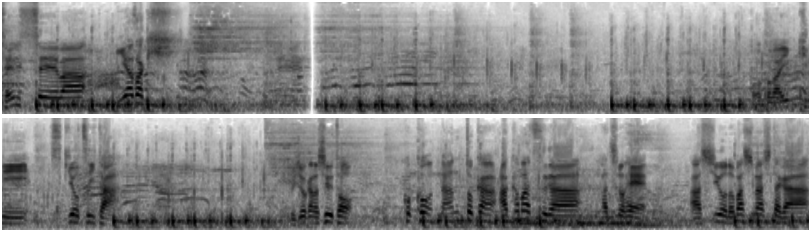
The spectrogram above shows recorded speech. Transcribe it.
先制は宮崎。ここは一気に隙をついた。藤岡のシュート。ここなんとか赤松が八戸足を伸ばしましたが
